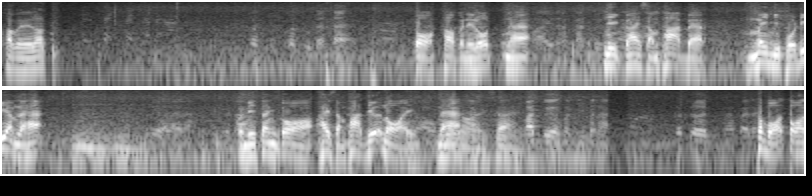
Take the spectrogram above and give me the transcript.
เข้าไปในรถ ก็สุดแล้วแต่ก็เข้าไปในรถนะฮะไปนะการเมืองนี่ก็ให้สัมภาษณ์แบบไม่มีโพเดียมแล้วฮะอืมอืมเรื่องอะไรล่ะเป็นไปตามวันนี้ท่านก็ให้สัมภาษณ์เยอะหน่อยนะฮะนิดหน่อยใช่บ้านเมืองมันมีปัญหาก็เชิญเข้าไปนะเขาบอกว่าตอน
